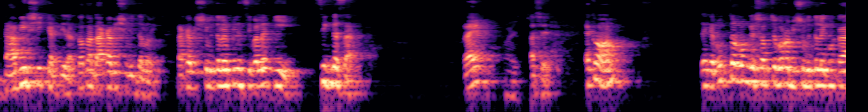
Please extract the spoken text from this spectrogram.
ডাবির শিক্ষার্থীরা তথা ঢাকা বিশ্ববিদ্যালয়। ঢাকা বিশ্ববিদ্যালয়ের প্রিন্সিপালের কি? সিগনেচার রাইট আসে। এখন দেখেন উত্তরবঙ্গের সবচেয়ে বড় বিশ্ববিদ্যালয় কোনটা?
